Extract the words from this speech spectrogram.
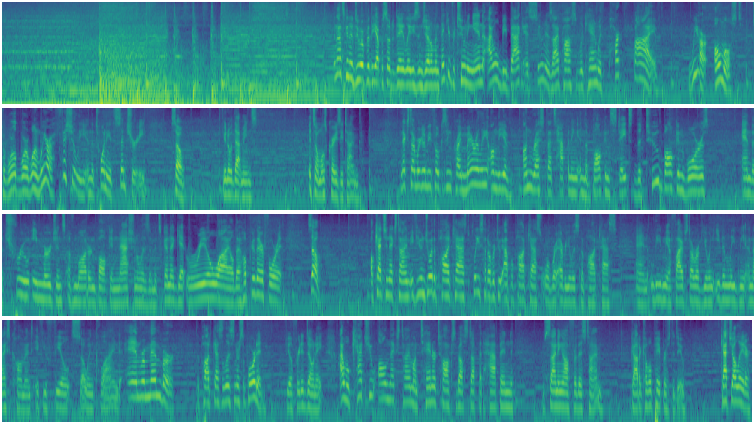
And that's going to do it for the episode today, ladies and gentlemen. Thank you for tuning in. I will be back as soon as I possibly can with part five. We are almost to World War One. We are officially in the 20th century. So, you know what that means. It's almost crazy time. Next time, we're going to be focusing primarily on the unrest that's happening in the Balkan states, the two Balkan wars, and the true emergence of modern Balkan nationalism. It's going to get real wild. I hope you're there for it. So, I'll catch you next time. If you enjoy the podcast, please head over to Apple Podcasts or wherever you listen to podcasts and leave me a five star review and even leave me a nice comment if you feel so inclined. And remember, the podcast is listener supported. Feel free to donate. I will catch you all next time on Tanner Talks about stuff that happened. I'm signing off for this time. Got a couple papers to do. Catch y'all later.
